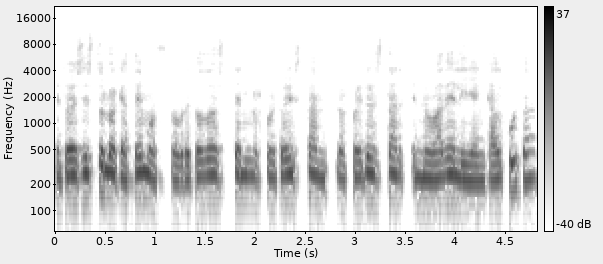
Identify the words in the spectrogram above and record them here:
Entonces, esto es lo que hacemos. Sobre todo, los proyectos están, los proyectos están en Nueva Delhi y en Calcuta.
